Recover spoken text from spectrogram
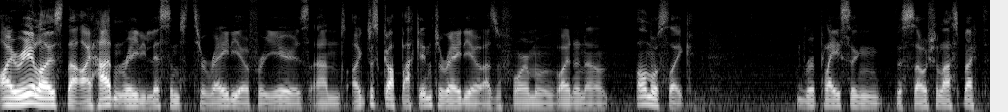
I realized that I hadn't really listened to radio for years, and I just got back into radio as a form of I don't know, almost like replacing the social aspect,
